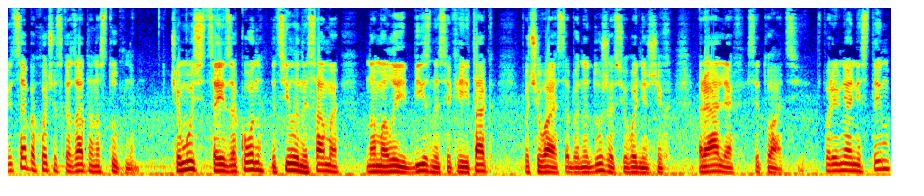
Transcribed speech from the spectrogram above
Від себе хочу сказати наступне: чомусь цей закон націлений саме на малий бізнес, який і так почуває себе не дуже в сьогоднішніх реаліях ситуації. В порівнянні з тим,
